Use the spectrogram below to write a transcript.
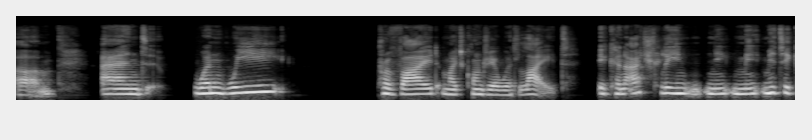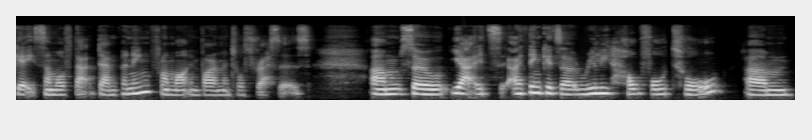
um, and when we provide mitochondria with light, it can actually mitigate some of that dampening from our environmental stresses. Um, so yeah, it's I think it's a really helpful tool um,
